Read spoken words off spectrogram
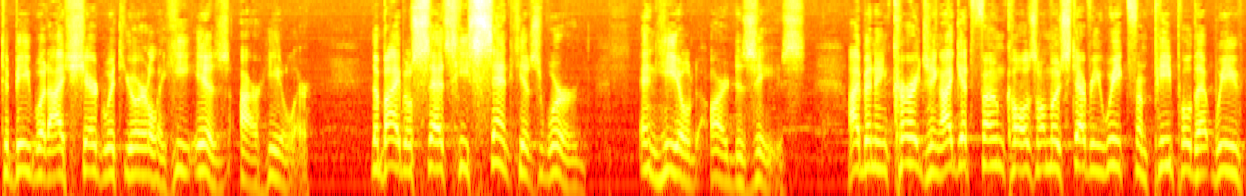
to be what I shared with you earlier. He is our healer. The Bible says He sent His word and healed our disease. I've been encouraging. I get phone calls almost every week from people that we've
